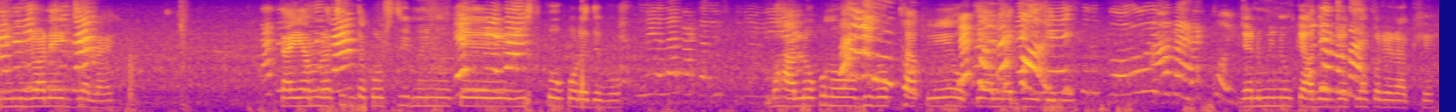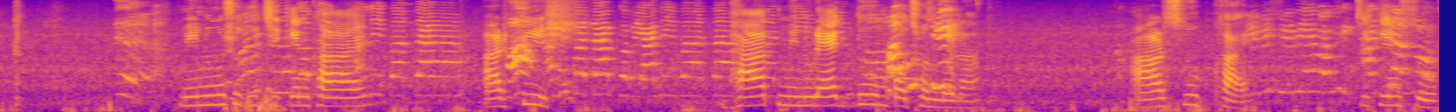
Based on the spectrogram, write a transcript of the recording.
মিনুর অনেক জ্বালায়। তাই আমরা চিন্তা করছি মিনুকে রিস্কও করে দেব। ভালো কোনো অভিভাবক থাকলে ওকে আমরা দিয়ে দেব। যেন মিনুকে আদর যত্ন করে রাখে। মিনু শুধু চিকেন খায় আর ফিশ ভাত মিনুর একদম পছন্দ না। আর স্যুপ খায়। Chicken soup.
